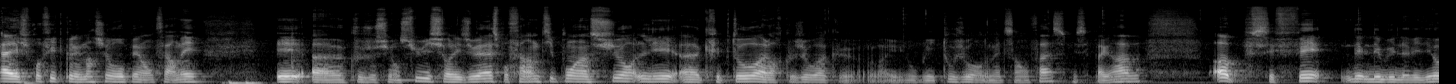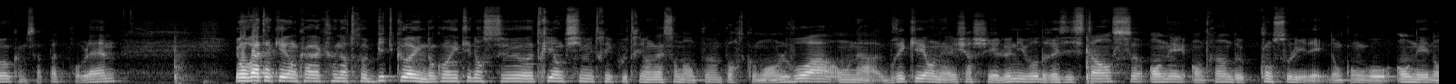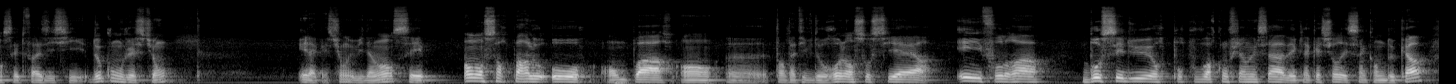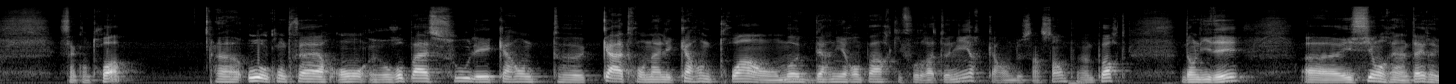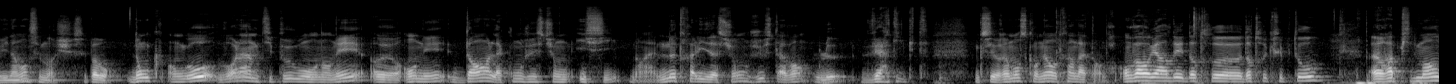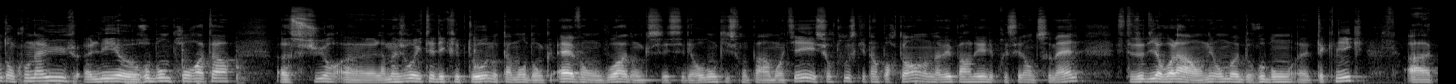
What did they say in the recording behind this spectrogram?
Allez, je profite que les marchés européens ont fermé et euh, que je suis en suivi sur les US pour faire un petit point sur les euh, cryptos, alors que je vois que oublie toujours de mettre ça en face, mais c'est pas grave. Hop, c'est fait dès le début de la vidéo, comme ça, pas de problème. Et on va attaquer donc avec notre Bitcoin. Donc on était dans ce triangle symétrique ou triangle ascendant, peu importe comment on le voit. On a briqué, on est allé chercher le niveau de résistance. On est en train de consolider. Donc en gros, on est dans cette phase ici de congestion. Et la question évidemment, c'est on en sort par le haut, on part en euh, tentative de relance haussière et il faudra bosser dur pour pouvoir confirmer ça avec la cassure des 52K, 53. Euh, ou au contraire, on euh, repasse sous les 44, on a les 43 en mode dernier rempart qu'il faudra tenir, 42 500, peu importe, dans l'idée. Euh, et si on réintègre, évidemment, c'est moche, c'est pas bon. Donc, en gros, voilà un petit peu où on en est. on est dans la congestion ici, dans la neutralisation, juste avant le verdict. Donc, c'est vraiment ce qu'on est en train d'attendre. On va regarder d'autres cryptos rapidement. Donc, on a eu les rebonds pro rata euh, sur euh, la majorité des cryptos, notamment donc Eve, on voit, donc c'est des rebonds qui ne se font pas à moitié. Et surtout, ce qui est important, on en avait parlé les précédentes semaines, c'était de dire voilà, on est en mode rebond euh, technique.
